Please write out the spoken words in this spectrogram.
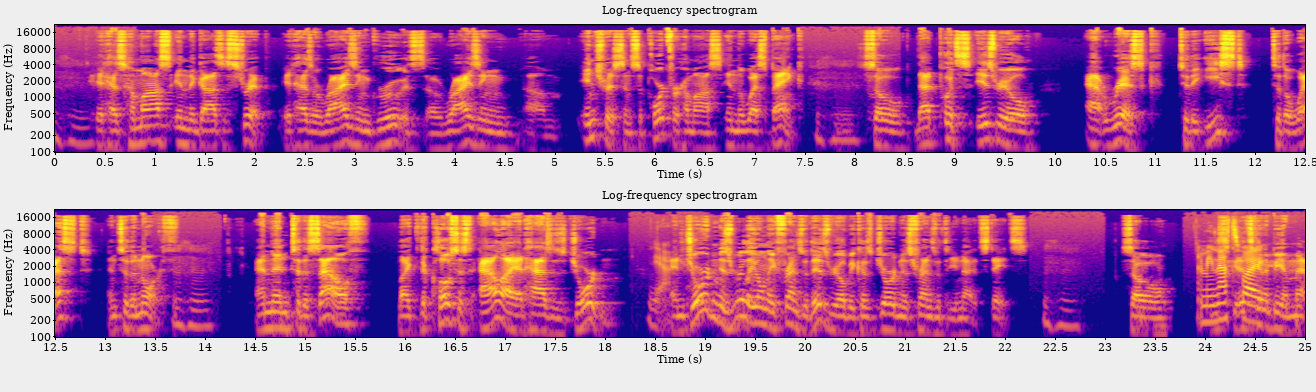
Mm-hmm. It has Hamas in the Gaza Strip. It has a rising group, it's a rising um, interest and support for Hamas in the West Bank. Mm-hmm. So that puts Israel at risk to the east, to the west, and to the north. Mm-hmm. And then to the south, like the closest ally it has is Jordan. Yeah. And Jordan is really only friends with Israel because Jordan is friends with the United States. Mm-hmm. So I mean, that's it's, why it's going to be a mess.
